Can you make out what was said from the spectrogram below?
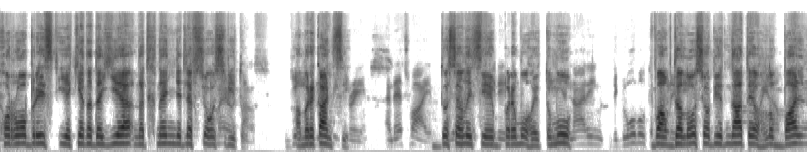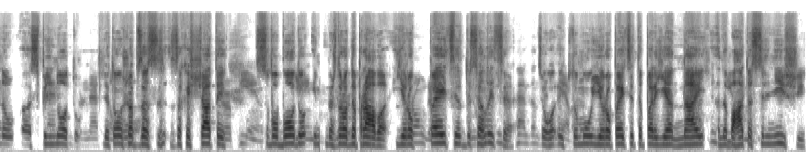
хоробрість, і яке надає натхнення для всього світу. Американці досягли цієї перемоги, тому вам вдалося об'єднати глобальну е, спільноту для того, щоб захищати свободу і міжнародне право. Європейці досягли це цього, і тому європейці тепер є най набагато сильніші,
